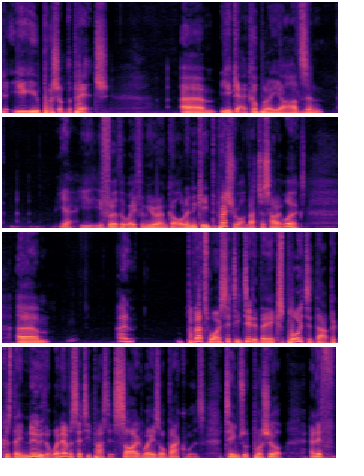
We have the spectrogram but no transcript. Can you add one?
You you push up the pitch, um, you get a couple of yards, and yeah, you, you're further away from your own goal and you keep the pressure on. That's just how it works. Um, and that's why City did it. They exploited that because they knew that whenever City passed it sideways or backwards, teams would push up. And if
